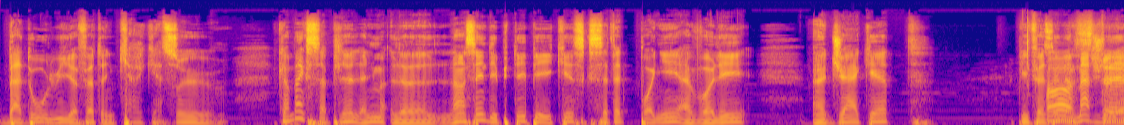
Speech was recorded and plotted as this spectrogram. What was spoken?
Badeau, lui, a fait une caricature. Comment il s'appelait l'ancien député péquiste qui s'est fait poigner à voler un jacket, puis il faisait Ah, le match de la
